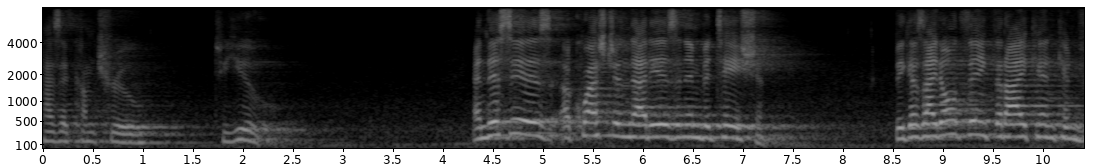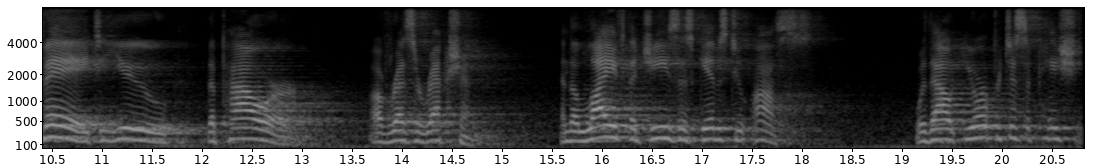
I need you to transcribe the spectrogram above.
has it come true to you? And this is a question that is an invitation, because I don't think that I can convey to you the power of resurrection and the life that Jesus gives to us without your participation,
